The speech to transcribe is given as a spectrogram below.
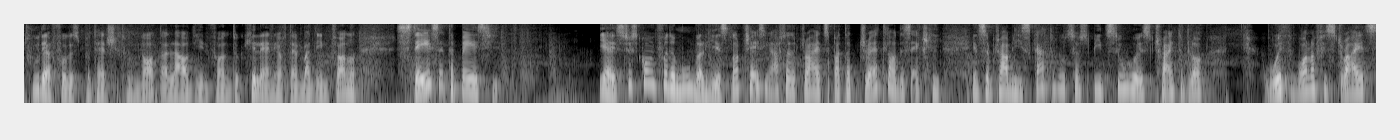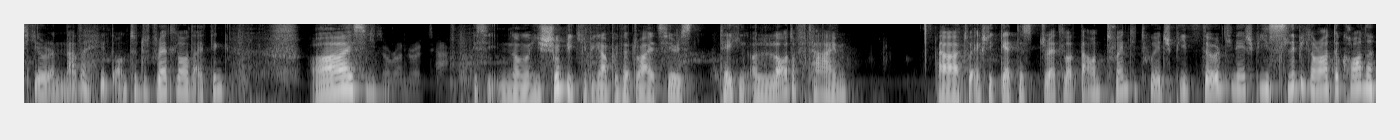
to their fullest potential to not allow the Infernal to kill any of them, but the Infernal stays at the base. He, yeah, he's just going for the Moonwell. He is not chasing after the Dryads, but the Dreadlord is actually in some trouble. He's got the Boots of Speed. Suho is trying to block with one of his Dryads here. Another hit onto the Dreadlord. I think... Oh, is he... Is he... No, no, he should be keeping up with the Dryads here. He's taking a lot of time. Uh, to actually get this Dreadlord down 22 HP, 13 HP, slipping around the corner.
